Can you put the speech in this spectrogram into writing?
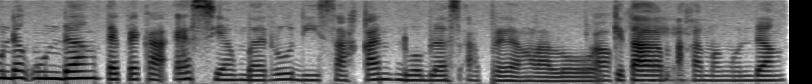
undang-undang TPKS yang baru disahkan 12 April yang lalu. Oke. Kita akan mengundang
